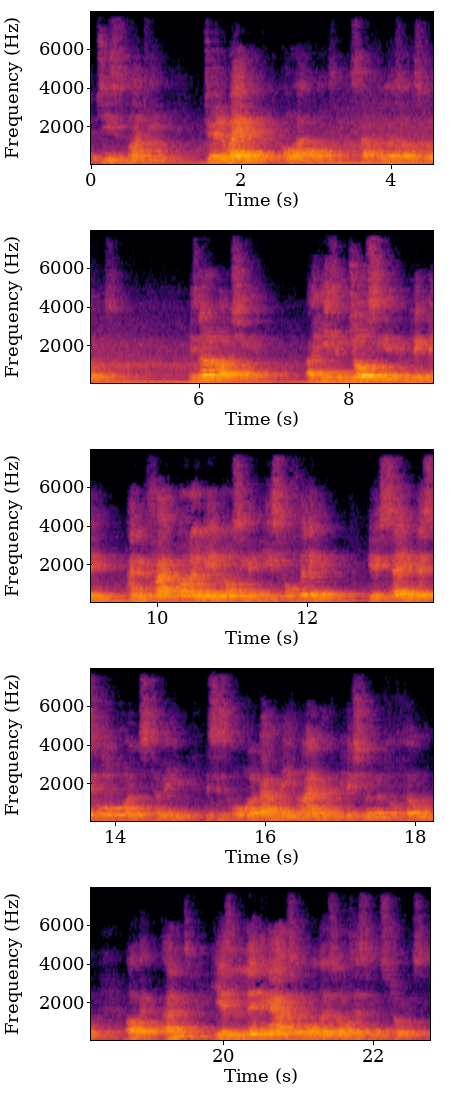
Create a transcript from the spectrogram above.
that Jesus might be doing away with all that old stuff, all those old stories. He's not abolishing it, but he's endorsing it completely. And in fact, not only endorsing it, he's fulfilling it. He's saying, this all points to me. This is all about me. I am the completion and the fulfillment of it. And he is living out of all those Old Testament stories.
